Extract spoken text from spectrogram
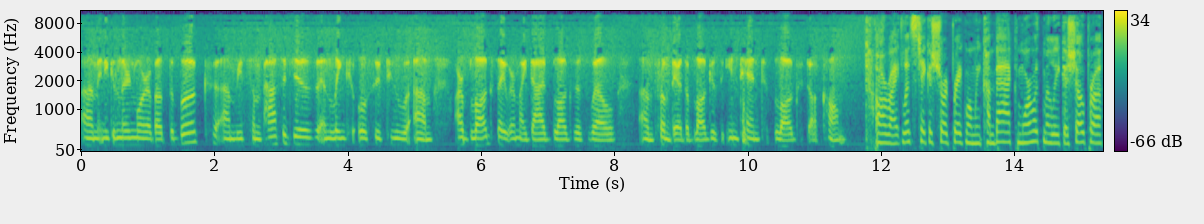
Um, and you can learn more about the book, um, read some passages, and link also to um, our blog site where my dad blogs as well. Um, from there, the blog is intentblog.com. All right, let's take a short break. When we come back, more with Mallika Chopra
